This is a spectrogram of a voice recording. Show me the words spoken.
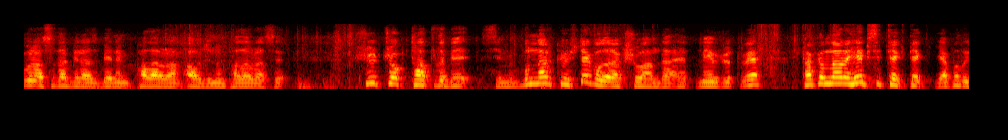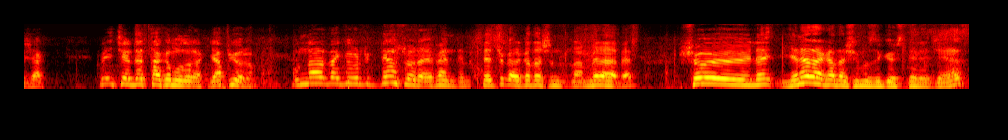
burası da biraz benim palavram avcının palavrası. Şu çok tatlı bir simi. Bunlar köstek olarak şu anda hep mevcut ve takımları hepsi tek tek yapılacak. Ve içeride takım olarak yapıyorum. Bunları da gördükten sonra efendim Selçuk arkadaşımızla beraber şöyle Yener arkadaşımızı göstereceğiz.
